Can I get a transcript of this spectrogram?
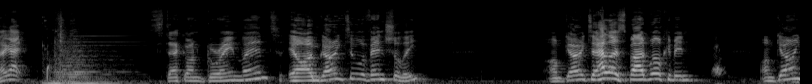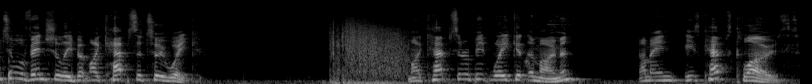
Okay. Stack on Greenland. I'm going to eventually. I'm going to. Hello, Spud. Welcome in. I'm going to eventually, but my caps are too weak. My caps are a bit weak at the moment. I mean, his cap's closed.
